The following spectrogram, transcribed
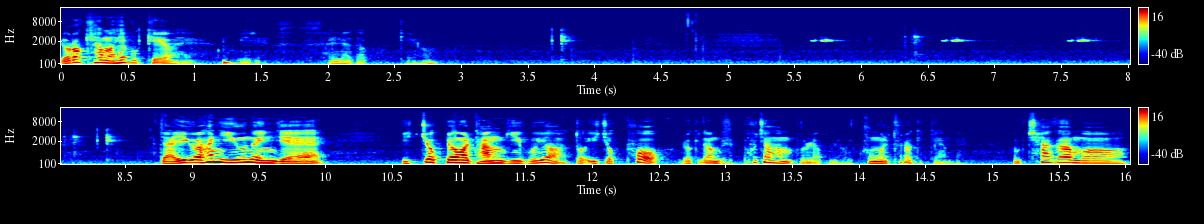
요렇게 한번 해볼게요. 예, 미리 살려다 볼게요 자 이거 한 이유는 이제 이쪽 병을 당기고요. 또 이쪽 포 이렇게 넘겨서 포장 한번 보려보려고 궁을 틀었기 때문에. 그럼 차가 뭐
